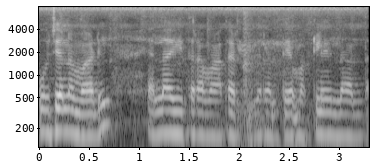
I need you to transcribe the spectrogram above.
ಪೂಜೆನ ಮಾಡಿ ಎಲ್ಲ ಈ ಥರ ಮಾತಾಡ್ತಿದ್ದಾರಂತೆ, ಮಕ್ಕಳೇ ಇಲ್ಲ ಅಂತ.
